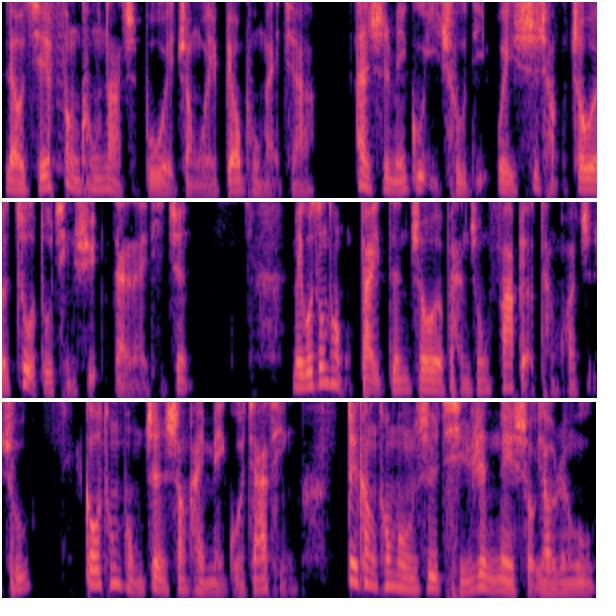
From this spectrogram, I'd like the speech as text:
了结放空纳指部位，转为标普买家。暗示美股已触底，为市场周二做多情绪带来提振。美国总统拜登周二盘中发表谈话，指出高通膨正伤害美国家庭，对抗通膨是其任内首要任务。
